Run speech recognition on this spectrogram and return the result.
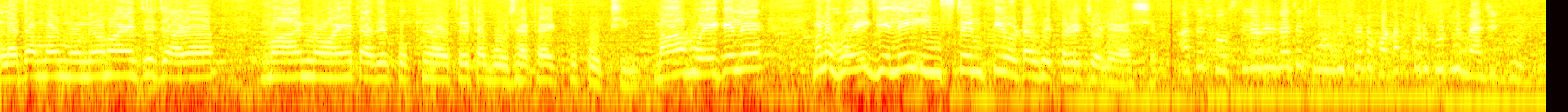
আলাদা। আমার মনে হয় যে যারা মা নয় তাদের পক্ষে হয়তো এটা বোঝাটা একটু কঠিন। মা হয়ে গেলে মানে হয়ে গেলেই ইনস্ট্যান্টলি ওটা ভেতরে চলে আসে। আচ্ছা স্বস্তিকাদের কাছে কোন বিষয়টা হঠাৎ করে ঘটলে ম্যাজিক ঘটবে?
